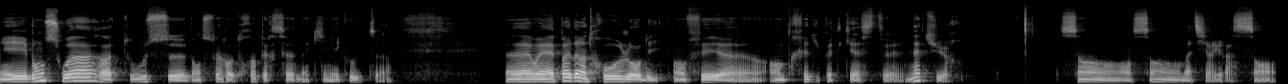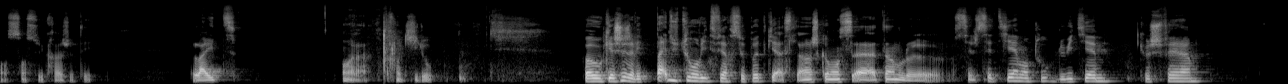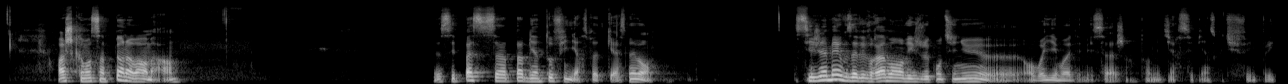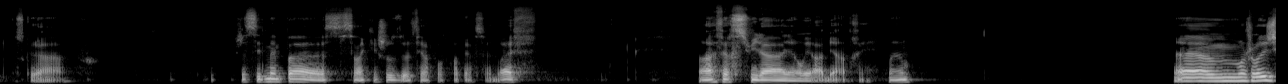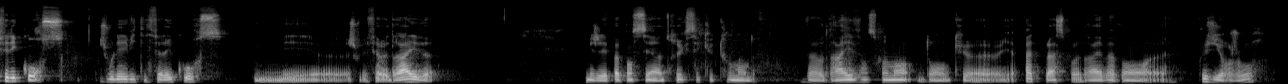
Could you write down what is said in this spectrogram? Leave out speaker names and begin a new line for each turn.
Et bonsoir à tous, euh, bonsoir aux trois personnes qui m'écoutent. Euh, ouais, pas d'intro aujourd'hui. On fait euh, entrée du podcast nature, sans, sans matière grasse, sans, sans sucre ajouté. Light. Voilà, tranquillou. Pas vous cacher, j'avais pas du tout envie de faire ce podcast là. Je commence à atteindre le. C'est le septième en tout, le huitième que je fais là. Ah, je commence un peu à en avoir marre. hein. Je sais pas si ça va pas bientôt finir ce podcast, mais bon. Si jamais vous avez vraiment envie que je continue, euh, envoyez-moi des messages hein, pour me dire c'est bien ce que tu fais, Hippolyte, parce que là, je sais même pas euh, si ça sera quelque chose de le faire pour trois personnes. Bref, on va faire celui-là et on verra bien après. hein. Euh, Aujourd'hui, j'ai fait des courses. Je voulais éviter de faire les courses, mais je voulais faire le drive. Mais j'avais pas pensé à un truc, c'est que tout le monde au drive en ce moment, donc euh, il n'y a pas de place pour le drive avant euh, plusieurs jours.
